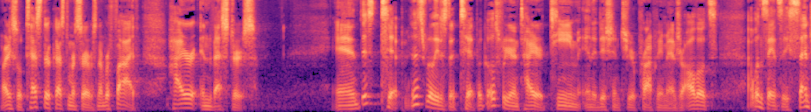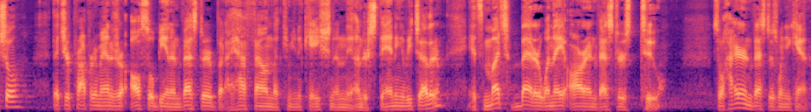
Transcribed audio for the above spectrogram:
All right, so test their customer service. Number five, hire investors. And this tip, and this is really just a tip, it goes for your entire team in addition to your property manager. Although it's, I wouldn't say it's essential that your property manager also be an investor, but I have found the communication and the understanding of each other. It's much better when they are investors too. So hire investors when you can.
